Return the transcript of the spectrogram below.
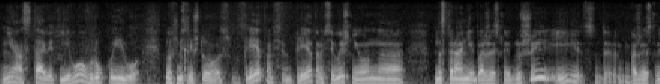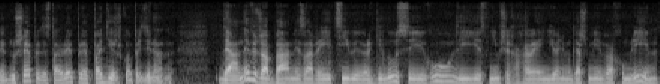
не оставит его в руку его. Ну, в смысле, что при этом, при этом Всевышний, он э, на стороне божественной души, и божественной душе предоставляет поддержку определенную. Да, невежа бами за рейтивы вергилусы и гули с ним шихахарейн йоним гашмим вахумрием,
